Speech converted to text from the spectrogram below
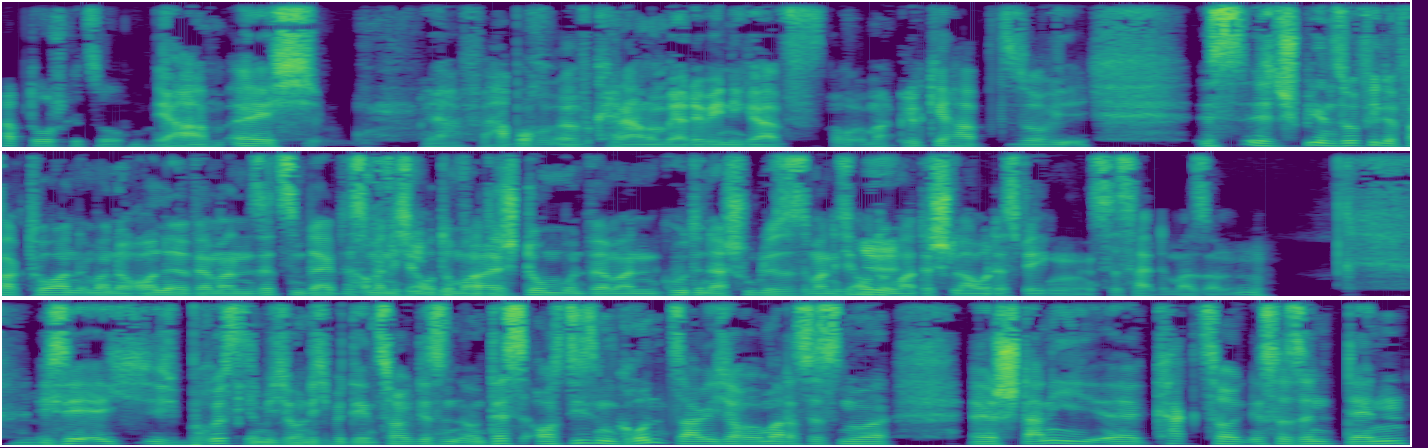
hab durchgezogen. Ja, äh, ich ja, habe auch, äh, keine Ahnung, mehr oder weniger auch immer Glück gehabt. So wie es, es spielen so viele Faktoren immer eine Rolle. Wenn man sitzen bleibt, ist Auf man nicht automatisch Fall. dumm und wenn man gut in der Schule ist, ist man nicht Nö. automatisch schlau. Deswegen ist es halt immer so ein. hm. Hm. Ich sehe, ich, ich brüste mich auch nicht mit den Zeugnissen und das aus diesem Grund sage ich auch immer, dass es nur äh, Stanni äh, Kackzeugnisse sind, denn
